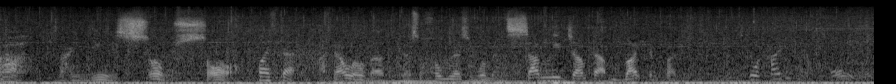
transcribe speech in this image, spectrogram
Ah, my knee is so sore. Why's that? I fell over because a homeless woman suddenly jumped up right in front of me. Was hiding in a hole.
